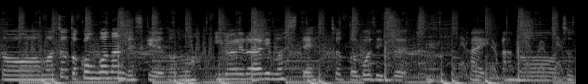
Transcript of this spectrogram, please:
とまあちょっと今後なんですけれどもいろいろありましてちょっと後日はい。あのーちょっ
